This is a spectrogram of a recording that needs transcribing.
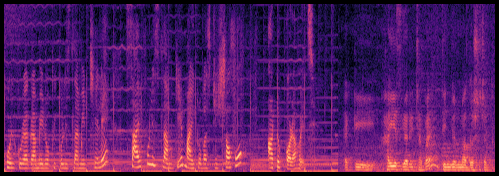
খোলকুড়া গ্রামের রফিকুল ইসলামের ছেলে সাইফুল ইসলামকে মাইক্রোবাসটি সহ আটক করা হয়েছে। একটি হাইয়েস্ট গাড়ির চাপায় তিনজন মাদ্রাসা ছাত্র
